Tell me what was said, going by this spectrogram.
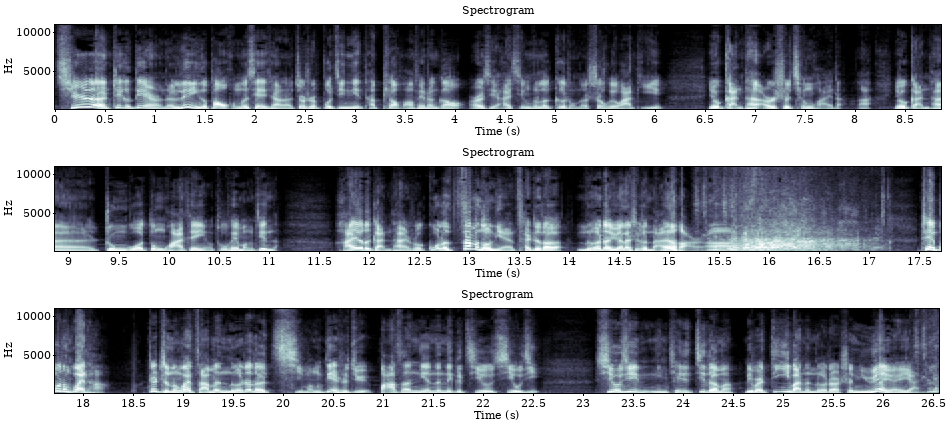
其实呢，这个电影的另一个爆红的现象呢，就是不仅仅它票房非常高，而且还形成了各种的社会话题，有感叹儿时情怀的啊，有感叹中国动画电影突飞猛进的。还有的感叹说，过了这么多年才知道哪吒原来是个男孩啊！这也不能怪他，这只能怪咱们哪吒的启蒙电视剧八三年的那个《西游西游记》。《西游记》你记记得吗？里边第一版的哪吒是女演员演的。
